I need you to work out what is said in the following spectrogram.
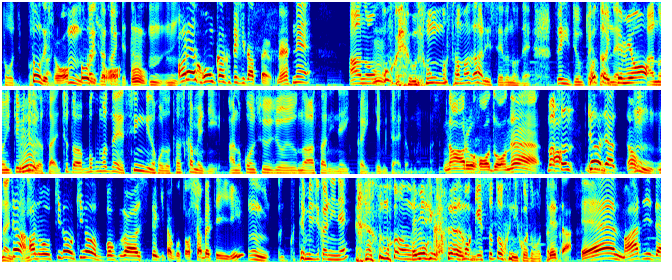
当時。そうでしょ？ん、そうでしょ？書いてた。ううんうん。あれ本格的だったよね。ねあの、うん。今回うどんも様変わりしてるのでぜひ順平さんねちょっと行ってみよう。あの行ってみてください、ちょっと僕もね真偽のほど確かめにあの今週中の朝にね一回行ってみたいと思います。なるほどね。ままあそんじゃあじゃあ、ううんじゃああの昨日昨日僕がしてきたことを喋っていい？うん、手短にね。もう、手短に。もうゲストトークに行こうと思った。出た。えー、マジで、い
